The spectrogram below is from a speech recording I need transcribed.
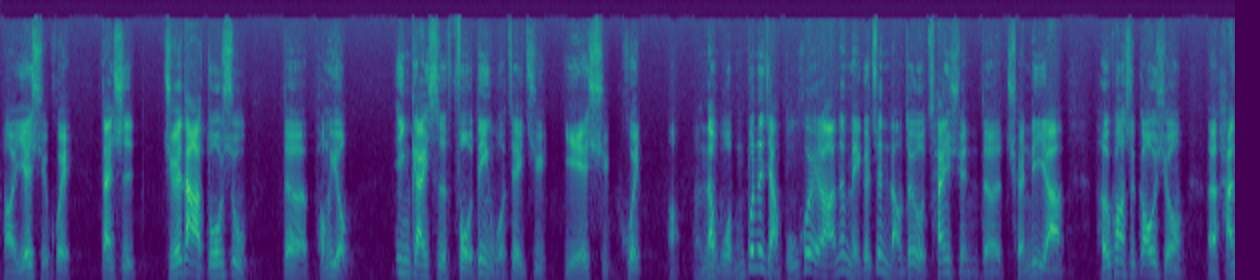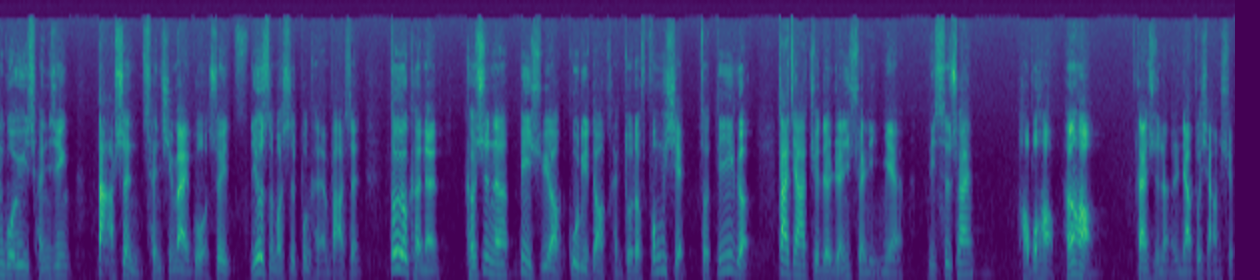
啊，也许会，但是绝大多数的朋友应该是否定我这句，也许会啊。那我们不能讲不会啦，那每个政党都有参选的权利啊，何况是高雄？呃，韩国瑜曾经大胜陈其迈过，所以有什么事不可能发生，都有可能。可是呢，必须要顾虑到很多的风险。说第一个，大家觉得人选里面李四川好不好？很好，但是呢，人家不想选。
